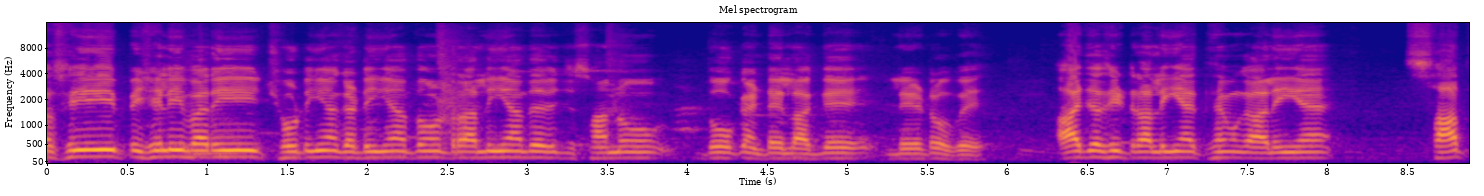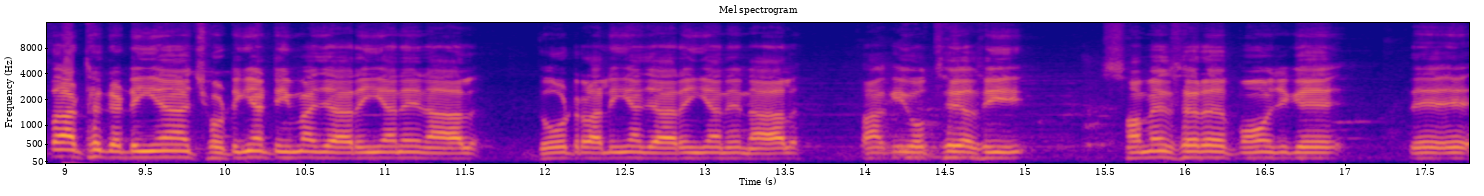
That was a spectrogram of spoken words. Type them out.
ਅਸੀਂ ਪਿਛਲੀ ਵਾਰੀ ਛੋਟੀਆਂ ਗੱਡੀਆਂ ਤੋਂ ਟਰਾਲੀਆਂ ਦੇ ਵਿੱਚ ਸਾਨੂੰ 2 ਘੰਟੇ ਲੱਗੇ ਲੇਟ ਹੋ ਗਏ। ਅੱਜ ਅਸੀਂ ਟਰਾਲੀਆਂ ਇੱਥੇ ਮੰਗਾ ਲਈਆਂ। 7-8 ਗੱਡੀਆਂ ਛੋਟੀਆਂ ਟੀਮਾਂ ਜਾ ਰਹੀਆਂ ਨੇ ਨਾਲ ਦੋ ਟਰਾਲੀਆਂ ਜਾ ਰਹੀਆਂ ਨੇ ਨਾਲ ਤਾਂ ਕਿ ਉੱਥੇ ਅਸੀਂ ਸਮੇਂ ਸਿਰ ਪਹੁੰਚ ਗਏ ਤੇ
